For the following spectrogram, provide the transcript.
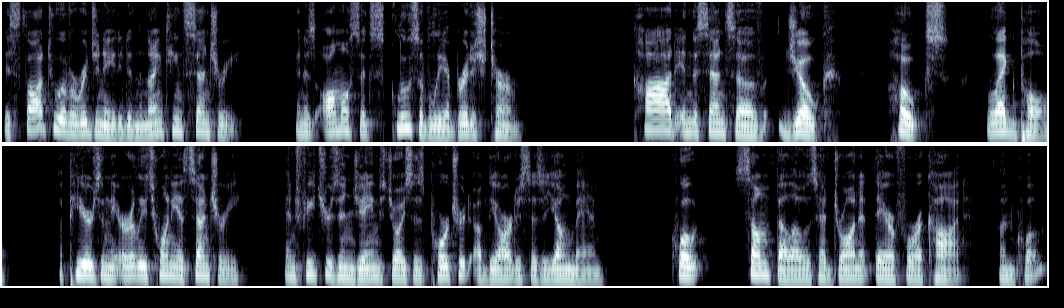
is thought to have originated in the 19th century and is almost exclusively a British term. Cod, in the sense of joke, hoax, leg pull, appears in the early 20th century and features in James Joyce's portrait of the artist as a young man. Quote, Some fellows had drawn it there for a cod. Unquote.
